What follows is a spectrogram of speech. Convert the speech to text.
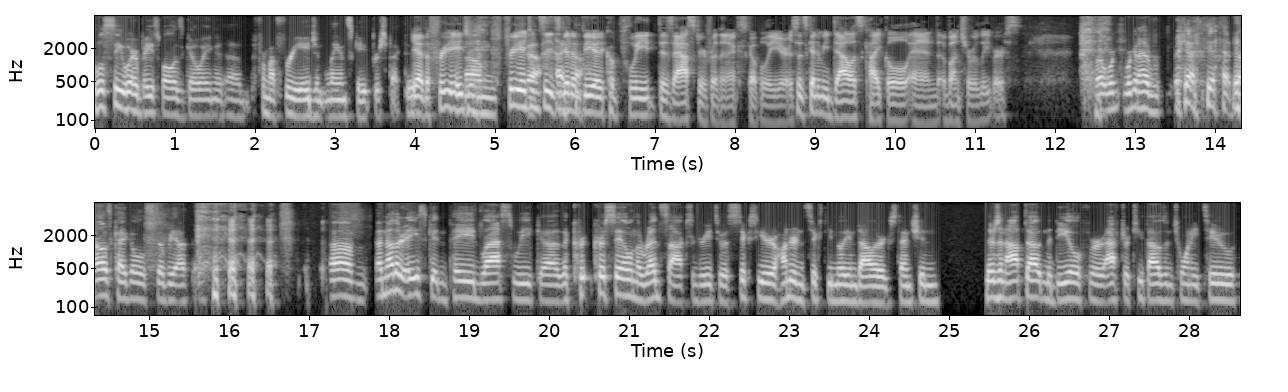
we'll see where baseball is going uh, from a free agent landscape perspective. Yeah, the free agent um, free agency yeah, is going to be a complete disaster for the next couple of years. It's going to be Dallas Keuchel and a bunch of relievers. Well, we're we're gonna have yeah yeah Dallas Keuchel will still be out there. um, another ace getting paid last week. Uh, the Chris Sale and the Red Sox agreed to a six-year, 160 million dollar extension. There's an opt-out in the deal for after 2022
